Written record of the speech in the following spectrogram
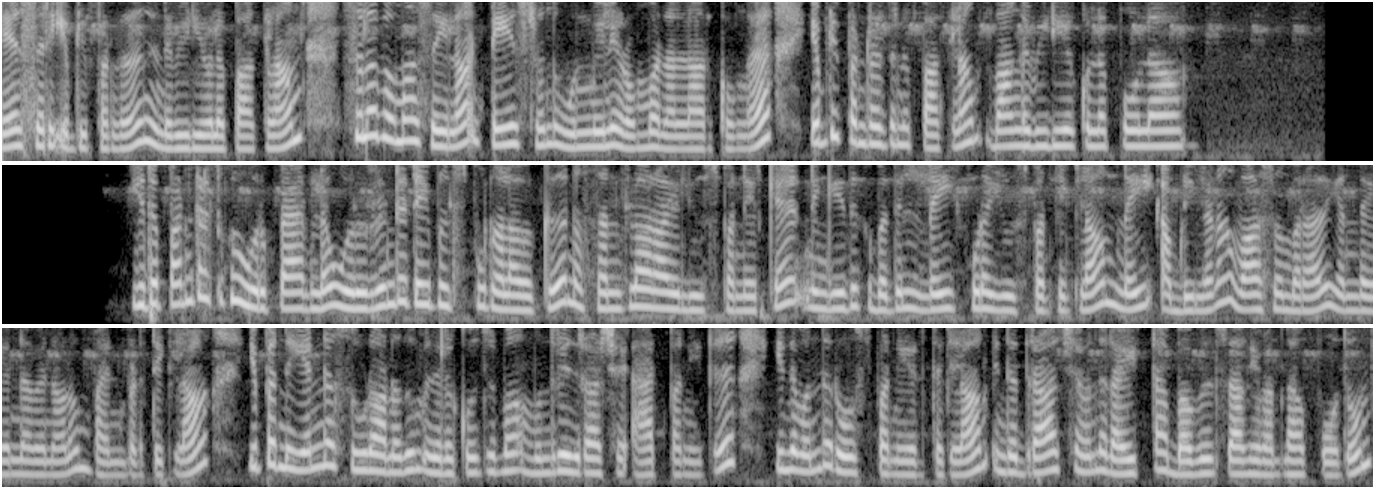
கேசரி எப்படி பண்ணுறதுன்னு இந்த வீடியோவில் பார்க்கலாம். சுலபமாக செய்யலாம். டேஸ்ட் வந்து உண்மையிலே ரொம்ப நல்லா இருக்குங்க. எப்படி பண்ணுறதுன்னு பார்க்கலாம். வாங்க வீடியோக்குள்ளே போகலாம் இதை பண்ணுறதுக்கு ஒரு பேனில் ஒரு ரெண்டு டேபிள் ஸ்பூன் அளவுக்கு நான் சன்ஃப்ளவர் ஆயில் யூஸ் பண்ணியிருக்கேன் நீங்கள் இதுக்கு பதில் நெய் கூட யூஸ் பண்ணிக்கலாம். நெய் அப்படி இல்லைனா வாசம் வராது. எந்த எண்ணெய் வேணாலும் பயன்படுத்திக்கலாம். இப்போ இந்த எண்ணெய் சூடானதும் இதில் கொஞ்சமாக முந்திரி திராட்சை ஆட் பண்ணிவிட்டு இதை வந்து ரோஸ்ட் பண்ணி எடுத்துக்கலாம். இந்த திராட்சை வந்து லைட்டாக பபிள்ஸ் ஆகி வந்தால் போதும்.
